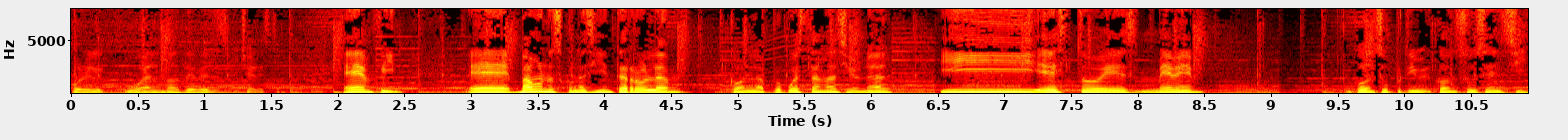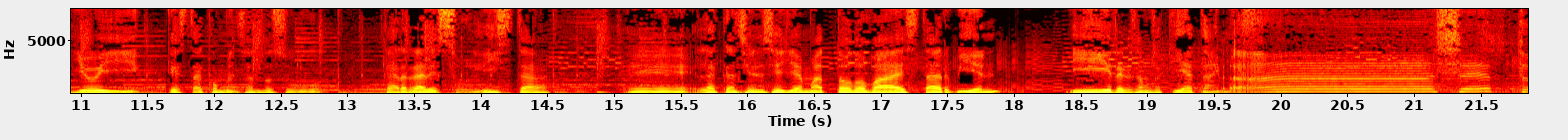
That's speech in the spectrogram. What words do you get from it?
por el cual no debes de escuchar esto. En fin, eh, vámonos con la siguiente rola, con la propuesta nacional, y esto es Meme, con su, con su sencillo y que está comenzando su carrera de solista. Eh, la canción se llama Todo va a estar bien. Y regresamos aquí a Time. Lapse. Acepto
